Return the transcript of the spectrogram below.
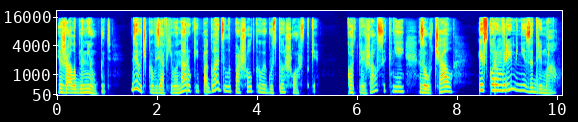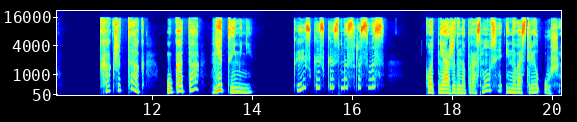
и жалобно мяукать. Девочка, взяв его на руки, погладила по шелковой густой шорстке. Кот прижался к ней, заурчал и в скором времени задремал. Как же так? У кота нет имени. Кыс-кыс-кыс-мыс-рас-выс. Кот неожиданно проснулся и навострил уши.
